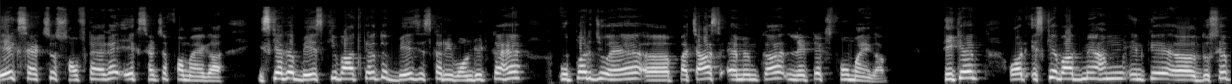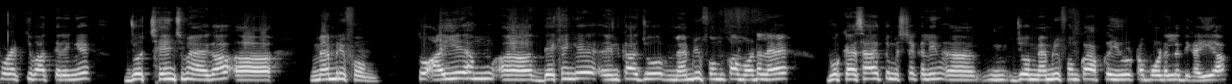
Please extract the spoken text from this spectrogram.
एक सेट से सॉफ्ट आएगा, एक सेट से फॉर्म आएगा। इसके अगर बेस की बात करें तो बेस इसका रिबॉन्डेड का है। ऊपर जो है पचास एम mm का लेटेक्स फॉर्म आएगा। ठीक है? और इसके बाद में हम इनके दूसरे प्रोडक्ट की बात करेंगे जो छह इंच में आएगा मेमोरी फोम तो आइए हम आ, देखेंगे इनका जो मेमरी फोम का मॉडल है वो कैसा है? तो मिस्टर कलीम आ, जो मेमरी फोम का आपका यूरोटॉप मॉडल है दिखाइए आप।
